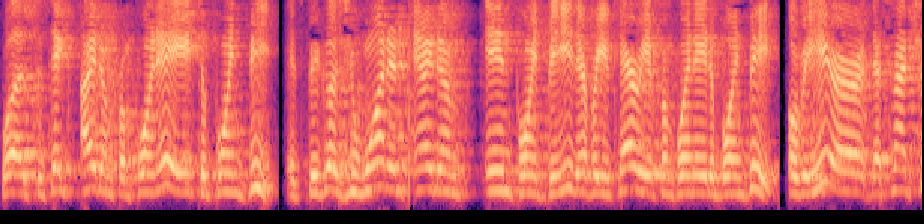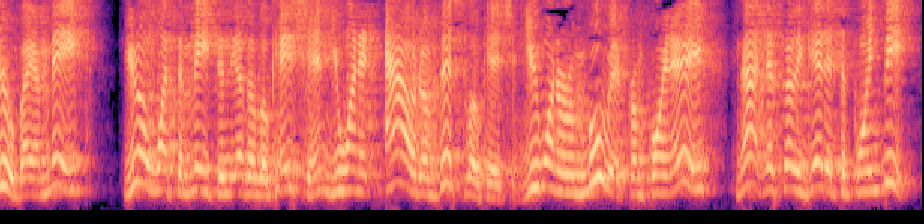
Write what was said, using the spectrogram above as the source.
was to take item from point A to point B. It's because you wanted an item in point B, therefore you carry it from point A to point B. Over here, that's not true. By a mate, you don't want the mate in the other location. You want it out of this location. You want to remove it from point A, not necessarily get it to point B.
